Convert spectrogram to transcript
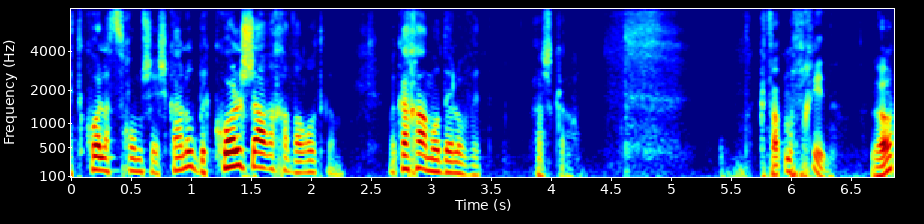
את כל הסכום שהשקענו, בכל שאר החברות גם. וככה המודל עובד. אשכרה. קצת מפחיד, לא?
